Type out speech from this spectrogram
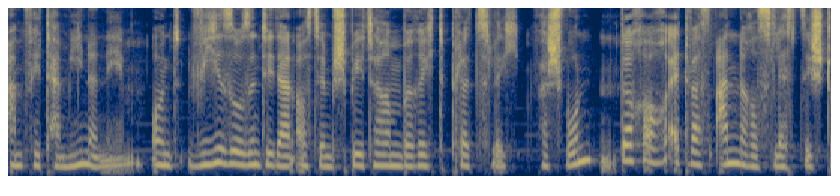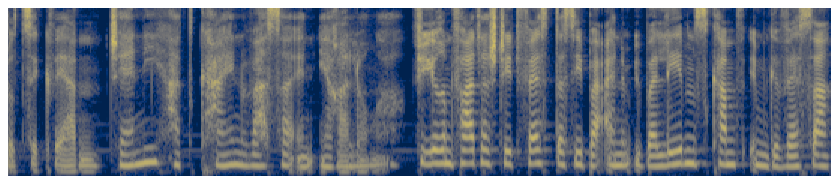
Amphetamine nehmen? Und wieso sind die dann aus dem späteren Bericht plötzlich verschwunden? Doch auch etwas anderes lässt sie stutzig werden. Jenny hat kein Wasser in ihrer Lunge. Für ihren Vater steht fest, dass sie bei einem Überlebenskampf im Gewässer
